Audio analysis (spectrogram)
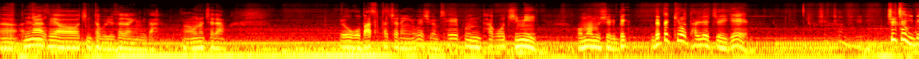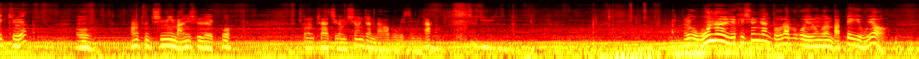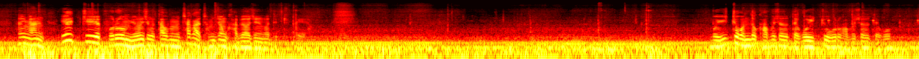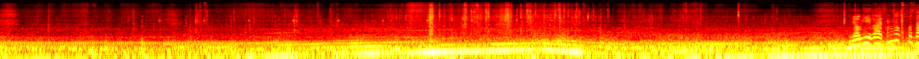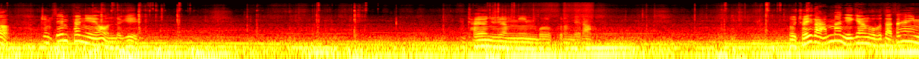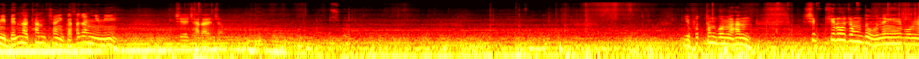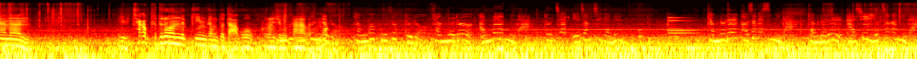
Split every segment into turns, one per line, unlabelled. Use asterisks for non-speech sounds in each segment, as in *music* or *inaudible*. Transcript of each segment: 어, 안녕하세요. 진터부 유사장입니다. 어, 오늘 차량 요거 마스터 차량이고요. 지금 세 분 타고 짐이 어마무시하게 몇, 몇백 킬로 달렸죠 이게? 7200 킬로요? 오 아무튼 짐이 많이 실려있고 그럼 제가 지금 시운전 나가보고 있습니다. 그리고 오늘 이렇게 시운전 돌아보고 이런 건 맛배기고요. 사장님이 한 일주일 보름 이런 식으로 타고 보면 차가 점점 가벼워지는 걸 느낄 거예요. 뭐 이쪽 언덕 가보셔도 되고 이쪽으로 가보셔도 되고. 여기가 생각보다 좀 센 편이에요 언덕이 자연휴양림 뭐 그런 데라. 또 저희가 암만 얘기하는 것보다 사장님이 맨날 타는 차니까 사장님이 제일 잘 알죠. 이 보통 보면 한 10km 정도 운행해 보면은 이 차가 부드러운 느낌 정도 나고 그런 식으로 변하거든요.
경부고속도로 경로로 안내합니다. 도착 예정 시간은 5분. 경로를 벗어났습니다. 경로를 다시 요청합니다.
